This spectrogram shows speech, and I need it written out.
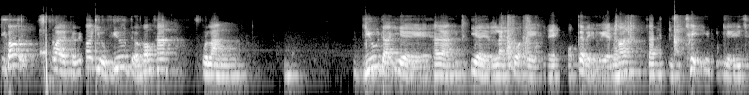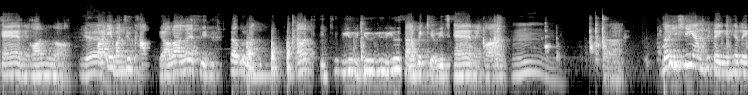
伊讲，我就是讲有 feel 到讲他有人。Giuda ye ha ye la ko e ne o ke de ye ne ha sa ti che i bi ke che ne ha ne ha ba e ba chu khao ya la le si la u la na o ti chu yu yu yu yu sa bi ke i che ne ha hmm ah la yi shi yang ti beng he le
